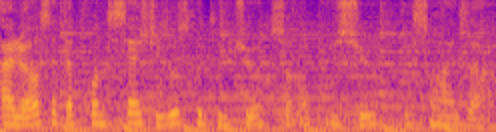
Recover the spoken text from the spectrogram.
alors cet apprentissage des autres cultures sera plus sûr et sans hasard.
